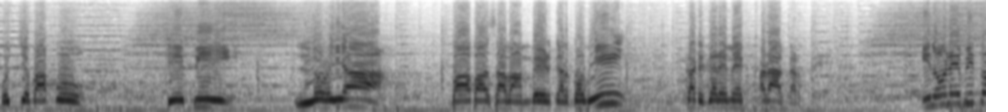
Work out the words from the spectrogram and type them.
पूज्य बापू जेपी लोहिया बाबा साहब आंबेडकर को भी कटघरे में खड़ा करते इन्होंने भी तो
